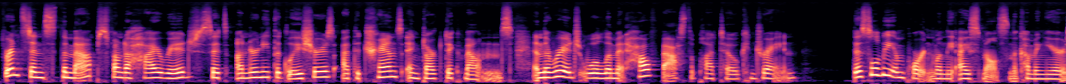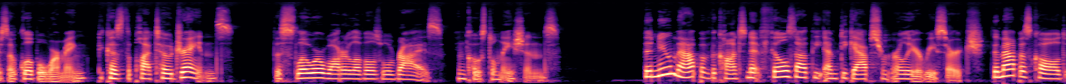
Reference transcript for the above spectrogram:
For instance, the maps found a high ridge sits underneath the glaciers at the Transantarctic Mountains, and the ridge will limit how fast the plateau can drain. This will be important when the ice melts in the coming years of global warming because the plateau drains. The slower water levels will rise in coastal nations. The new map of the continent fills out the empty gaps from earlier research. The map is called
